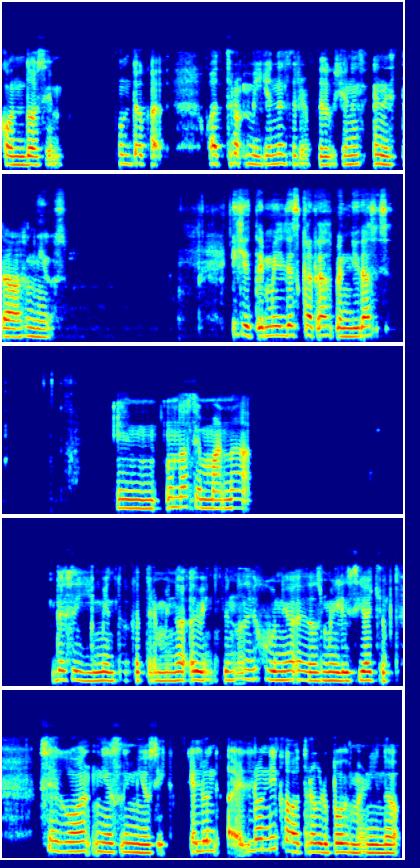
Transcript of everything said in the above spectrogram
con 12.4 millones de reproducciones en Estados Unidos. Y 7.000 descargas vendidas en una semana de seguimiento que terminó el 21 de junio de 2018 según Nestle Music. El, único otro grupo femenino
